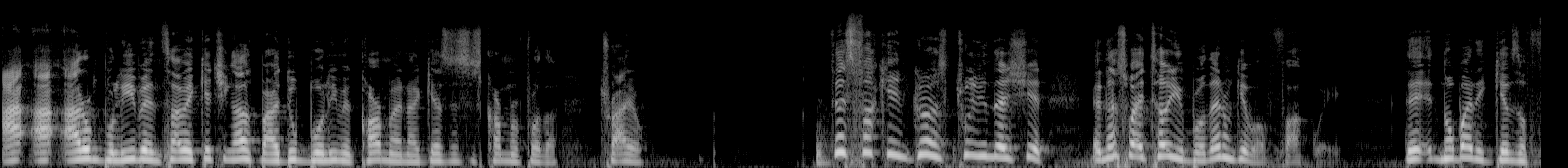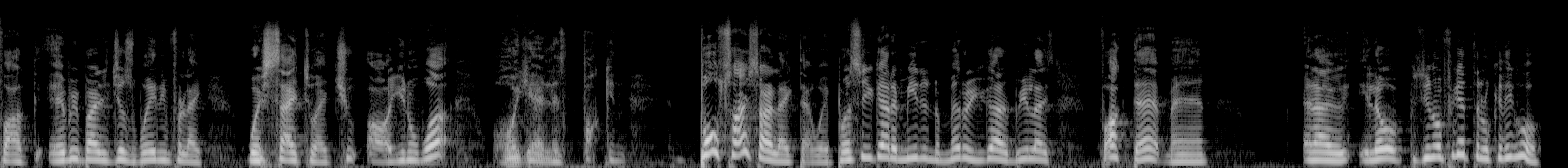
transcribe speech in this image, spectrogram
I, I, I don't believe in sabe catching out, but I do believe in karma, and I guess this is karma for the trial. This fucking girl's tweeting that shit. And that's why I tell you, bro, they don't give a fuck, way. They, nobody gives a fuck. Everybody's just waiting for like which side to I choose. Oh, you know what? Oh yeah, let's fucking. Both sides are like that way. But so you got to meet in the middle. You got to realize, fuck that, man. And I, y luego, you know, fíjate lo que dijo.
